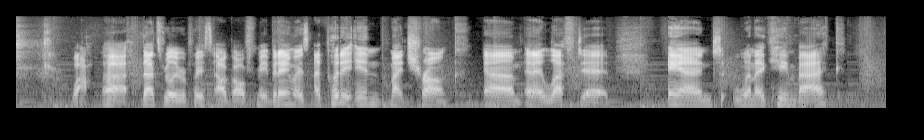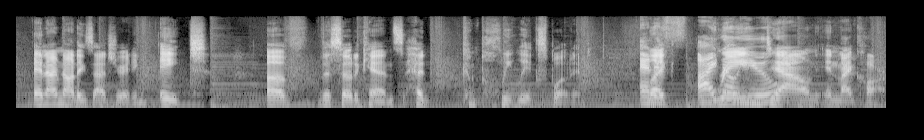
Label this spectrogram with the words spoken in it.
wow. Uh, that's really replaced alcohol for me. But anyways, I put it in my trunk um, and I left it. And when I came back, and I'm not exaggerating, eight of the soda cans had completely exploded. And like if I know rained you, down in my car.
